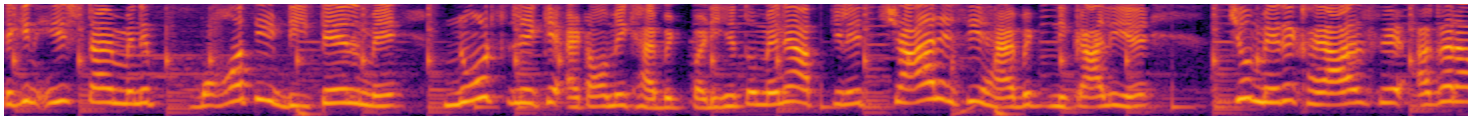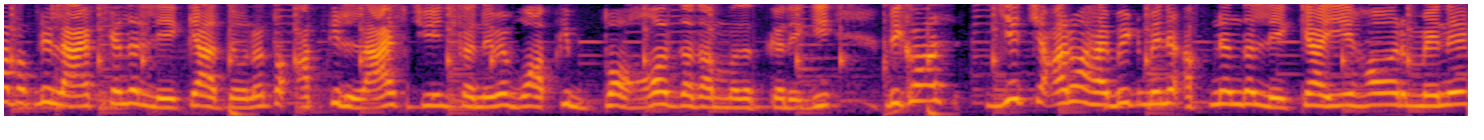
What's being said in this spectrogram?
लेकिन इस टाइम मैंने बहुत ही डिटेल में नोट्स लेके एटॉमिक हैबिट पढ़ी है। तो मैंने आपके लिए चार ऐसी हैबिट निकाली है जो मेरे ख्याल से अगर आप अपनी लाइफ के अंदर लेके आते हो ना तो आपकी लाइफ चेंज करने में वो आपकी बहुत ज़्यादा मदद करेगी। बिकॉज़ ये चारों हैबिट मैंने अपने अंदर लेके आई है और मैंने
